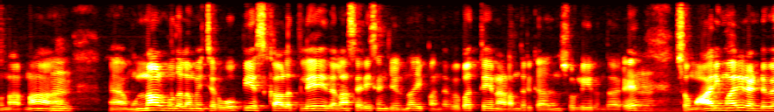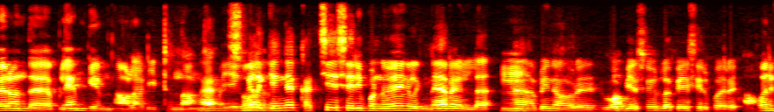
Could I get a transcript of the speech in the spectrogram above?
சொன்னார்னா முன்னாள் முதலமைச்சர் ஓபிஎஸ் காலத்திலே இதெல்லாம் சரி செஞ்சிருந்தா இப்ப இந்த விபத்தே நடந்திருக்காதுன்னு சொல்லியிருந்தாரு. ஸோ மாறி மாறி ரெண்டு பேரும் அந்த ப்ளேம் கேம் தான் விளையாடிட்டு இருந்தாங்க. எங்களுக்கு எங்க கட்சியை சரி பண்ணவே எங்களுக்கு நேரம் இல்ல. அப்படின்னு அவரு ஓபிஎஸ் உள்ள பேசியிருப்பாரு. அவர்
